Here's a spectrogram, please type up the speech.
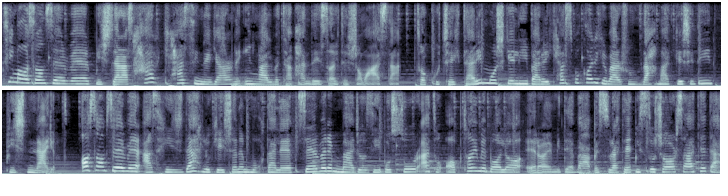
تیم آسان سرور بیشتر از هر کسی نگران این قلب تپنده سایت شما هستند تا کوچکترین مشکلی برای کسب و کاری که براشون زحمت کشیدین پیش نیاد. آسان سرور از 18 location مختلف سرور مجازی با سرعت و uptime بالا ارائه میده و به صورت 24 ساعته در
